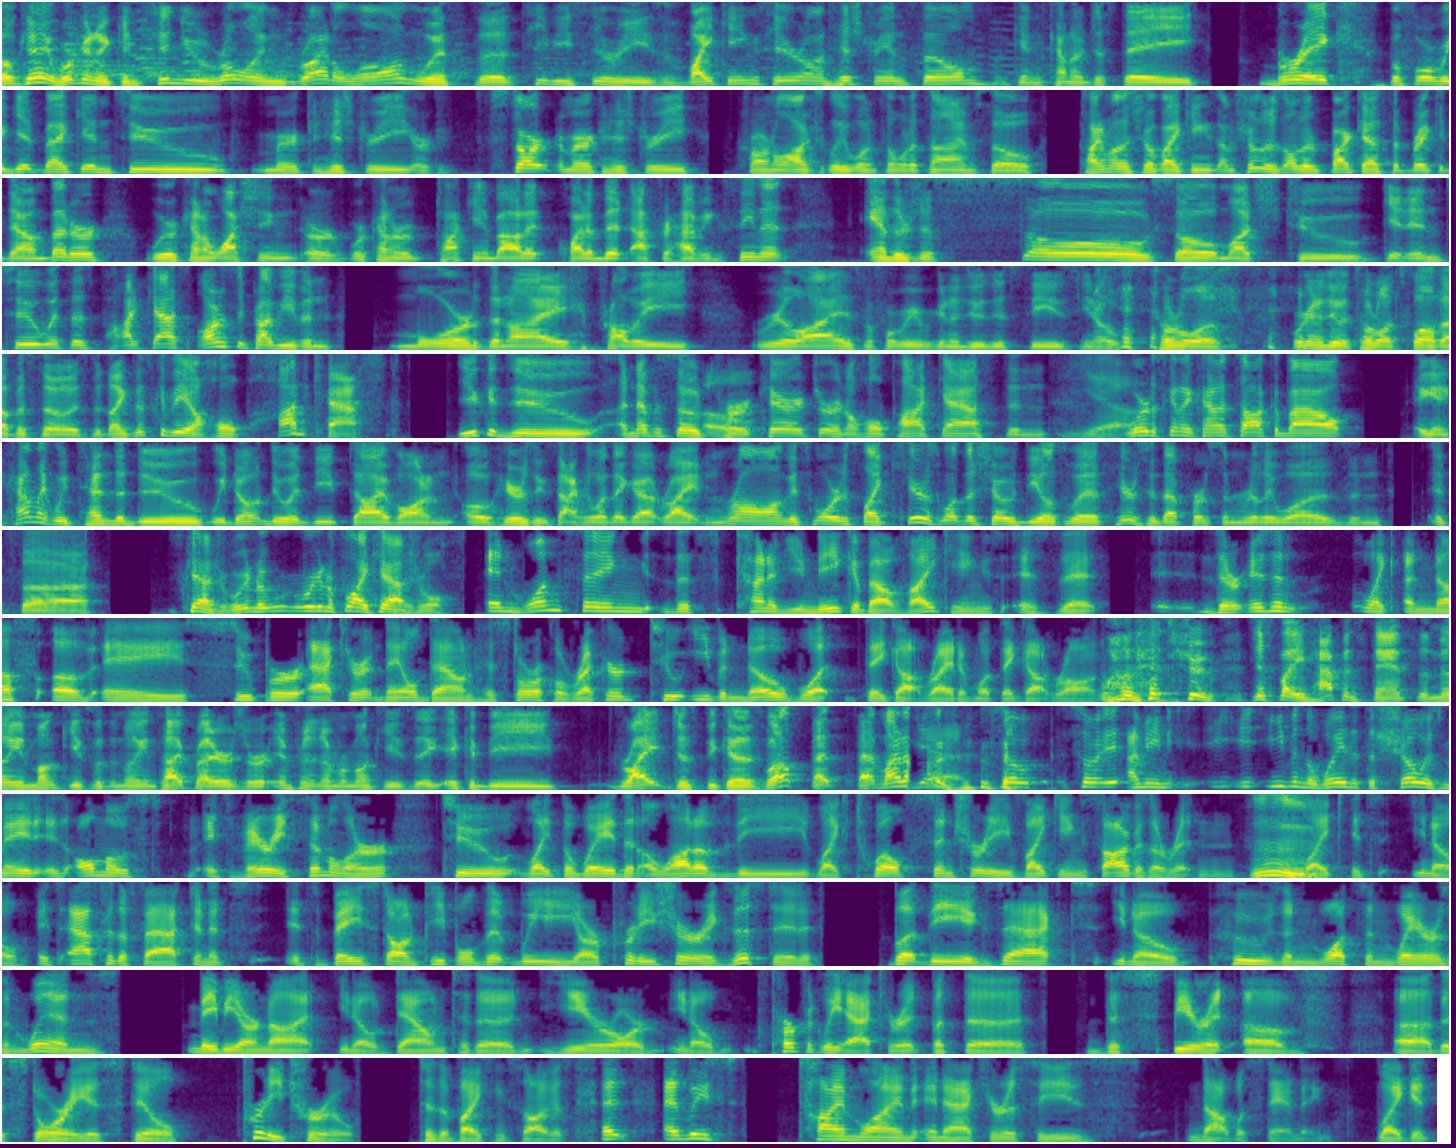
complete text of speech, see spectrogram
Okay, we're going to continue rolling right along with the TV series Vikings here on History and Film. Again, kind of just a break before we get back into American history or start American history chronologically, one film at a time. So, talking about the show Vikings, I'm sure there's other podcasts that break it down better. We're kind of watching or we're kind of talking about it quite a bit after having seen it. And there's just so, so much to get into with this podcast. Honestly, probably even more than I probably realized before we were going to do this these you know total of we're going to do a total of 12 episodes but like this could be a whole podcast. You could do an episode oh. per character and a whole podcast and yeah. we're just going to kind of talk about again kind of like we tend to do. We don't do a deep dive on oh here's exactly what they got right and wrong. It's more just like here's what the show deals with. Here's who that person really was. And it's uh it's casual. We're gonna we're gonna fly casual. And one thing that's kind of unique about Vikings is that uh, there isn't like enough of a super accurate nailed down historical record to even know what they got right and what they got wrong. Well, that's true. Just by happenstance, a million monkeys with a million typewriters or infinite number of monkeys, it, it could be right just because well that that might happen. Yeah. so so it, I mean e- even the way that the show is made is almost it's very similar to like the way that a lot of the like 12th century Viking sagas are written. Mm. Like it's you know it's after the fact and it's it's based on people that we are pretty sure existed but the exact you know who's and what's and where's and when's maybe are not you know down to the year or you know perfectly accurate but the the spirit of uh, the story is still pretty true to the viking sagas. At, at least timeline inaccuracies notwithstanding. Like it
